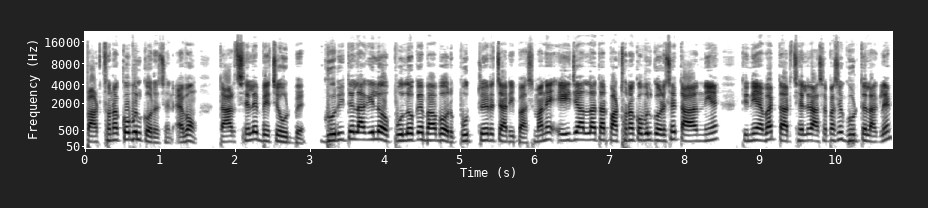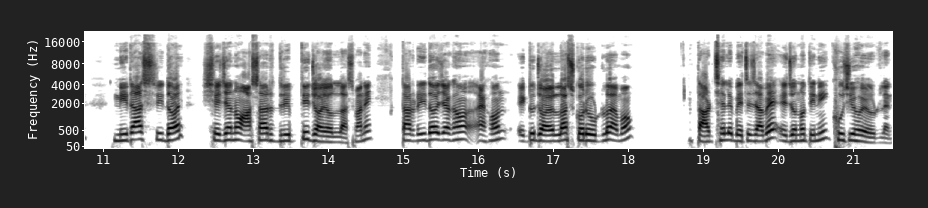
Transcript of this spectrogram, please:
প্রার্থনা কবুল করেছেন এবং তার ছেলে বেঁচে উঠবে। ঘুরিতে লাগিল পুলকে বাবর পুত্রের চারিপাশ। মানে এই যে আল্লাহ তার প্রার্থনা কবুল করেছে, তা নিয়ে তিনি এবার তার ছেলের আশেপাশে ঘুরতে লাগলেন। নিরাশ হৃদয়, সে যেন আশার দৃপ্তি জয়োল্লাস। মানে তার হৃদয় যখন এখন একটু জয়োল্লাস করে উঠল এবং তার ছেলে বেঁচে যাবে, এজন্য তিনি খুশি হয়ে উঠলেন।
